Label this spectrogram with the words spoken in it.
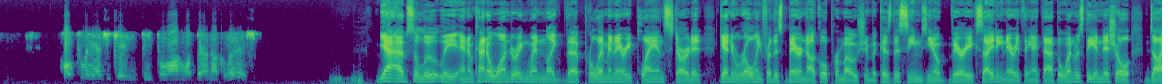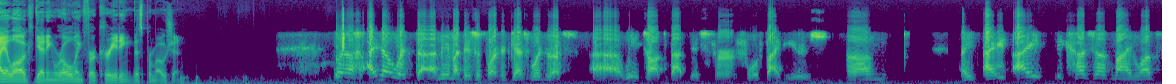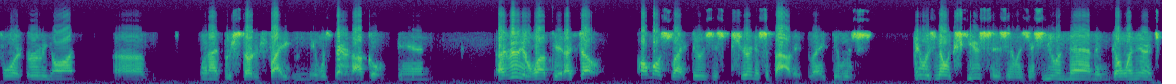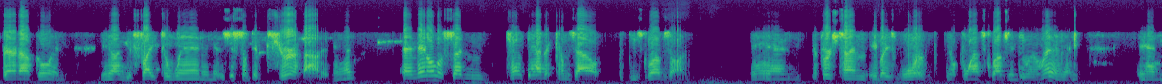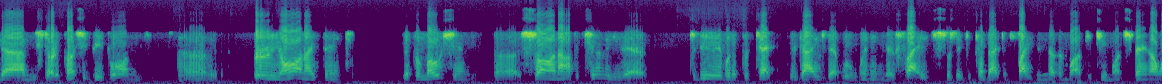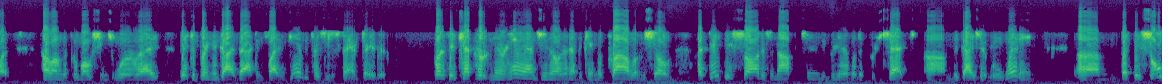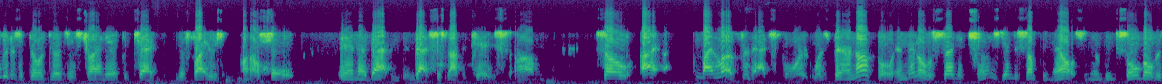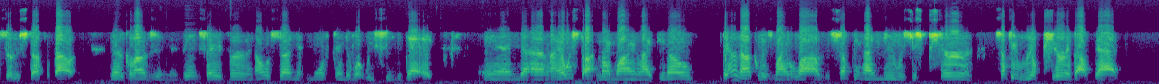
Hopefully, educating people on what bare knuckle is. Yeah, absolutely. And I'm kind of wondering when like the preliminary plans started getting rolling for this bare knuckle promotion because this seems, you know, very exciting and everything like that. But when was the initial dialogue getting rolling for creating this promotion? Well, I know with uh, me and my business partner, Des Woodruff, uh, we talked about this for four or five years. Um, I, I, I, because of my love for it early on, um, when I first started fighting, it was bare knuckle, and I really loved it. I felt almost like there was this pureness about it. Like there was there was no excuses. It was just you and them, and go in there it's bare knuckle, and you know and you fight to win, and there was just something pure about it, man. And then all of a sudden, Tank Abbott comes out with these gloves on, and the first time anybody's wore you know ounce gloves into a ring, and and um, he started punching people. And uh, early on, I think the promotion uh, saw an opportunity there to be able to protect the guys that were winning their fights so they could come back and fight in another market two months, depending on what how long the promotions were, right? They could bring a guy back and fight again because he's a fan favorite. But if they kept hurting their hands, you know, then that became a problem. So I think they saw it as an opportunity to be able to protect um, the guys that were winning. Um, but they sold it as a bill of goods as trying to protect the fighters on a whole. And uh, that that's just not the case. Um, so I, my love for that sport was bare knuckle, and then all of a sudden it changed into something else. And you know, being sold all this other stuff about their gloves and being safer, and all of a sudden it morphed into what we see today. And um, I always thought in my mind, like, you know, bare knuckle is my love. It's something I knew was just pure, something real pure about that.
